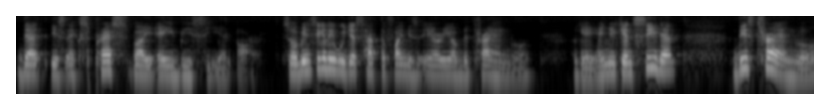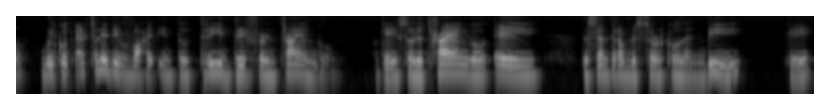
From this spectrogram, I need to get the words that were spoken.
that is expressed by ABC and R. So basically we just have to find this area of the triangle. Okay, and you can see that this triangle we could actually divide into three different triangles. Okay, so the triangle A, the center of the circle, and B. Okay,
